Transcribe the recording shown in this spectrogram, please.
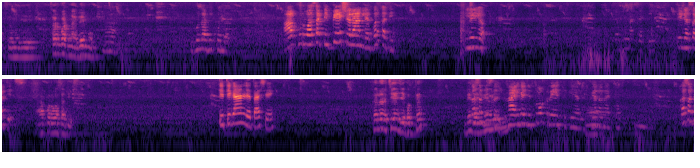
असं म्हणजे सरबट नाही लय मऊ. हा. गुलाबी कलर अपूर्वासाठी स्पेशल आणल्यात बर का ती? ये ये. तिच्यासाठीच अपूर्वासाठी किती काय आणलेत असे? कलर चेंज आहे फक्त. कसं डिझाईन नाही ह्याची टोकरी येते की नाही टोक. कसं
